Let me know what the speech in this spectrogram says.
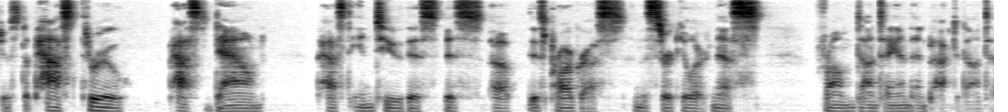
just a passed through, passed down, passed into this this uh, this progress and this circularness from Dante and then back to Dante.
